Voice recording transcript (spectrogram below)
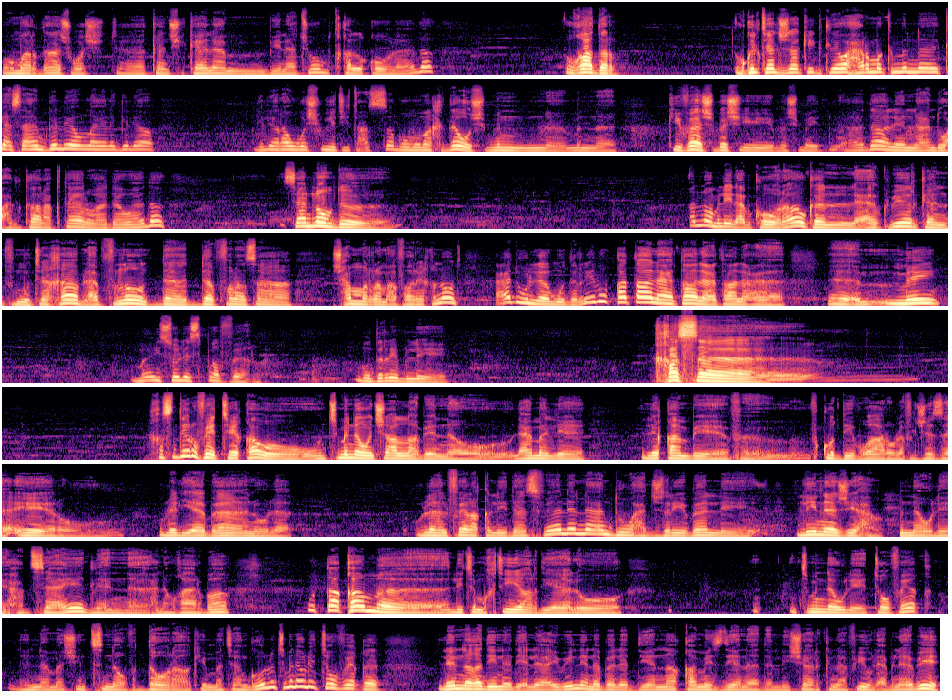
وما رضاش واش كان شي كلام بيناتهم تقلقوا ولا هذا. وغادر. وقلتها لجاكي قلت له حرمك من كأس العالم. قال لي والله قال لي قال لي راه هو شوية تيتعصب وما خداوش من من كيفاش باش باش ما هذا لأن عنده واحد الكاركتير وهذا وهذا. سان لوم دو انهم اللي يلعب كوره وكان لاعب كبير كان في المنتخب لعب في لونت دا في فرنسا شحال مرة مع فريق لونت. عاد ولا مدرب وبقى طالع طالع طالع آه، مي ما يسوليس با فير. مدرب اللي خاص آه، خاص نديرو فيه الثقة ونتمناو إن شاء الله بأنه العمل اللي اللي قام به في, كوت ديفوار ولا في الجزائر ولا اليابان ولا ولا الفرق اللي داز فيها لأن عنده واحد التجربه اللي اللي ناجحة. منه حظ سعيد لأن إحنا مغاربة. والطاقم آه، اللي تم اختيار ديالو نتمناو ليه التوفيق لأن ماشي نتسناو في الدورة كما تنقول نتمناو ليه التوفيق لأن غادي ينادي على اللاعبين لأن بلد ديالنا قميص ديالنا هذا اللي شاركنا فيه ولعبنا به.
